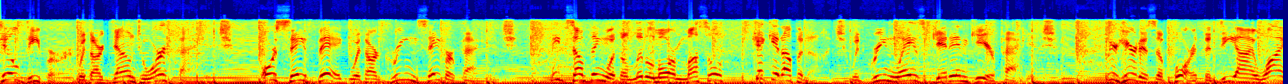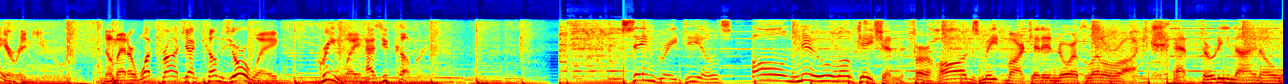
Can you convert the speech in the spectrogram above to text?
Till deeper with our down to earth package. Or save big with our Green Saver package. Need something with a little more muscle? Kick it up a notch with Greenway's Get In Gear package. We're here to support the DIYer in you. No matter what project comes your way, Greenway has you covered. Same great deals, all new location for Hogs Meat Market in North Little Rock at 3901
